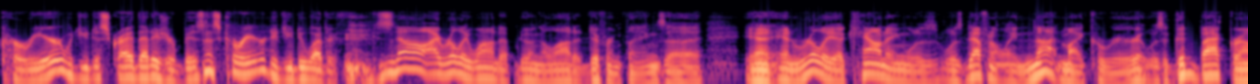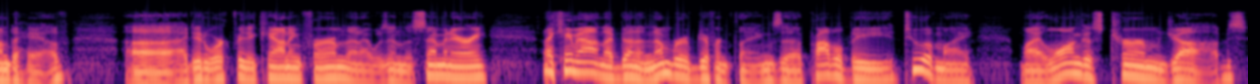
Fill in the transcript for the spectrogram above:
career? Would you describe that as your business career? Did you do other things? no, I really wound up doing a lot of different things, uh, and, and really accounting was was definitely not my career. It was a good background to have. Uh, I did work for the accounting firm. Then I was in the seminary, and I came out and I've done a number of different things. Uh, probably two of my my longest term jobs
